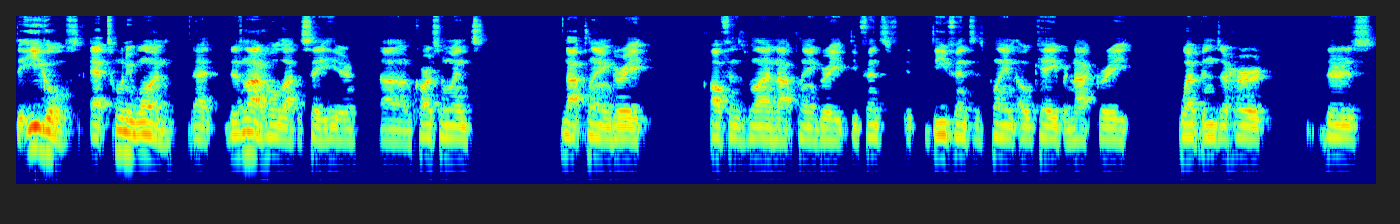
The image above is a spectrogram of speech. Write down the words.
The Eagles at 21. That there's not a whole lot to say here. Um, Carson Wentz not playing great. Offensive line not playing great. Defense defense is playing okay, but not great. Weapons are hurt. There's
